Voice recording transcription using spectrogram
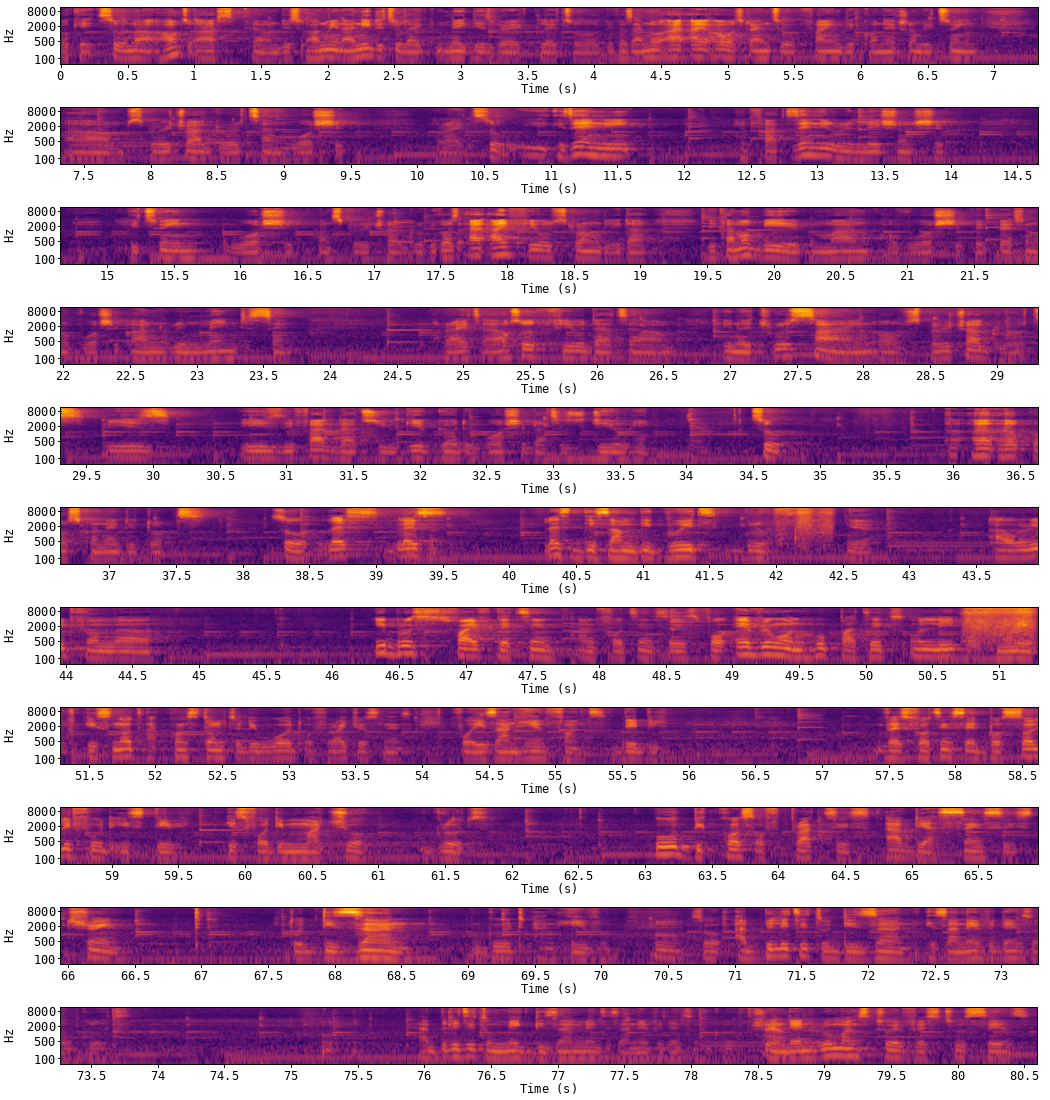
Okay, so now I want to ask um, this. I mean, I needed to like make this very clear to us because I know I, I was trying to find the connection between um, spiritual growth and worship, right? So, is there any, in fact, is there any relationship between worship and spiritual growth because I, I feel strongly that you cannot be a man of worship, a person of worship, and remain the same. Right? I also feel that um, you know a true sign of spiritual growth is is the fact that you give God the worship that is due Him. So uh, help us connect the dots. So let's let's let's disambiguate growth. Yeah. I'll read from. Uh, Hebrews 5:13 and 14 says, "For everyone who partakes only of milk is not accustomed to the word of righteousness, for he is an infant, baby." Verse 14 said, "But solid food is the is for the mature growth, who because of practice have their senses trained to discern good and evil." Hmm. So ability to discern is an evidence of growth ability to make discernment is an evidence of growth. Sure. And then Romans 12 verse 2 says,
